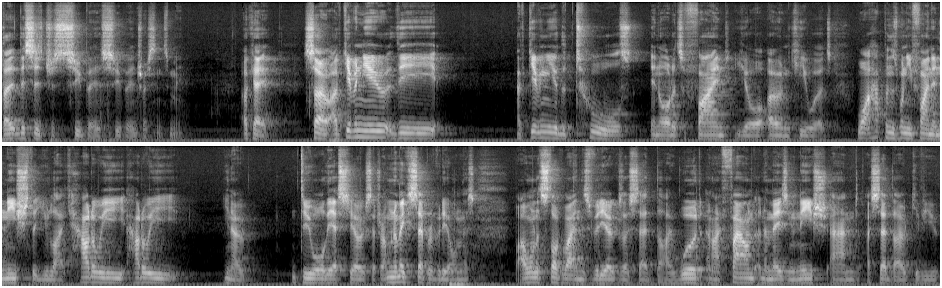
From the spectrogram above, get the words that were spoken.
This is just super, super interesting to me. Okay, so I've given you the I've given you the tools in order to find your own keywords. What happens when you find a niche that you like? How do we how do we you know do all the SEO etc. I'm going to make a separate video on this, but I wanted to talk about in this video because I said that I would, and I found an amazing niche, and I said that I would give you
